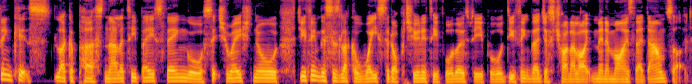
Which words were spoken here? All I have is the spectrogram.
think it's like a personality based thing or situational? Do you think this is like a wasted opportunity for those people, or do you think they're just trying to like minimize their downside?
